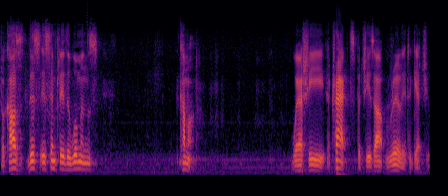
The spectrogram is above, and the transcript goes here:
Because this is simply the woman's come on, where she attracts, but she is out really to get you.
